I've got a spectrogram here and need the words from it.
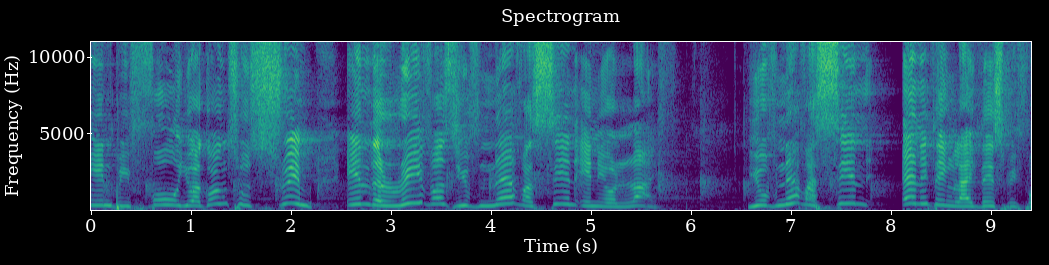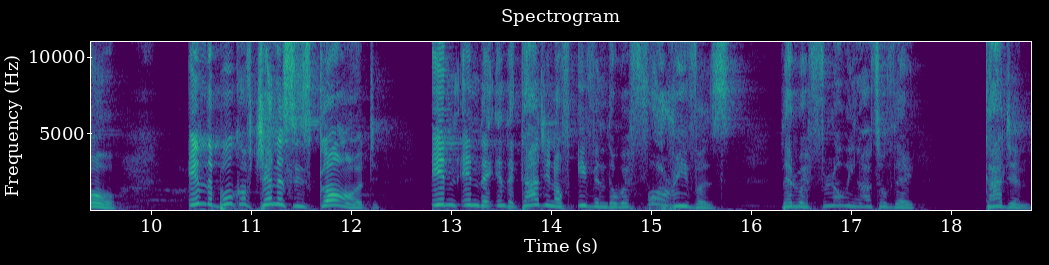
in before. You are going to swim in the rivers you've never seen in your life. You've never seen anything like this before. In the book of Genesis, God in, in, the, in the Garden of Eden, there were four rivers that were flowing out of the garden.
